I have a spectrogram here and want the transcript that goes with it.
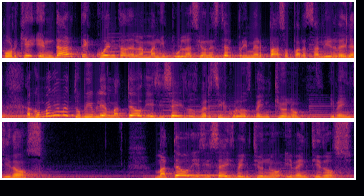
Porque en darte cuenta de la manipulación está el primer paso para salir de ella. Acompáñame tu Biblia, Mateo 16, los versículos 21 y 22. Mateo 16, 21 y 22.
